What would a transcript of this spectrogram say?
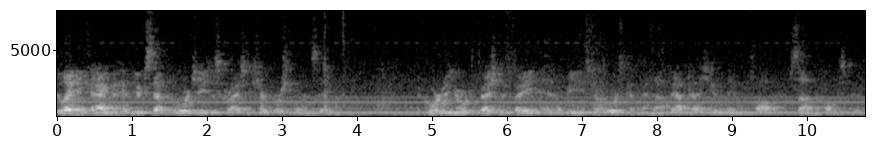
Delaney Cagna, have you accepted the Lord Jesus Christ as your personal and Savior? According to your profession of faith and obedience to our Lord's command, I baptize you in the name of the Father, Son, and Holy Spirit.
